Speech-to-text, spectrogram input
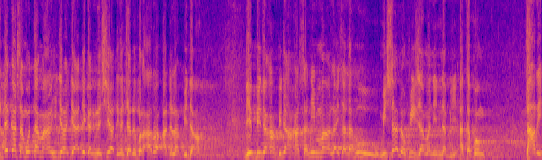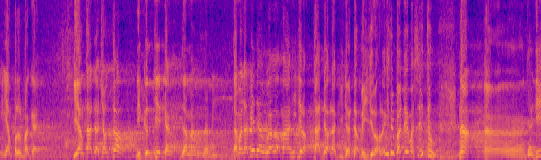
adakah sambutan ma'al hijrah diadakan di Malaysia dengan cara berarak adalah bid'ah? Dia bid'ah bid'ah asal ni ma laisa lahu misalu fi zamanin nabi ataupun tarikh yang pelbagai. Yang tak ada contoh dikerjakan zaman nabi. Zaman nabi ada berarak ma'al hijrah. Tak ada lagi. Dah ada berhijrah lagi pada masa itu nak ha, jadi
